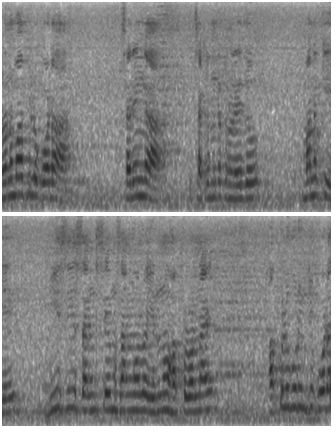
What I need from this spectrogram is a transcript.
రుణమాఫీలు కూడా సరిగ్గా చక్కమించటం లేదు. మనకి బీసీ సంక్షేమ సంఘంలో ఎన్నో హక్కులు ఉన్నాయి హక్కుల గురించి కూడా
